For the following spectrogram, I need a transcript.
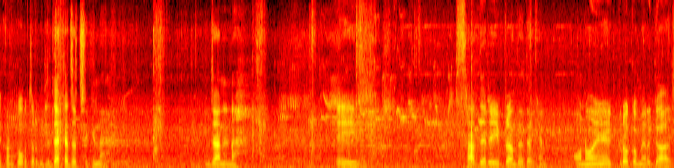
এখন কবুতরগুলি দেখা যাচ্ছে কি না জানি না এই ছাদের এই প্রান্তে দেখেন, অনেক রকমের গাছ।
